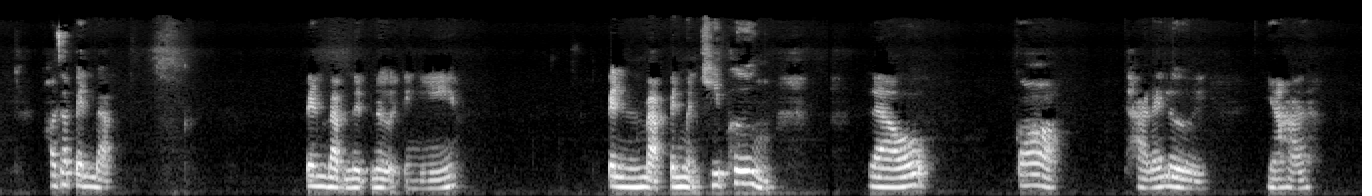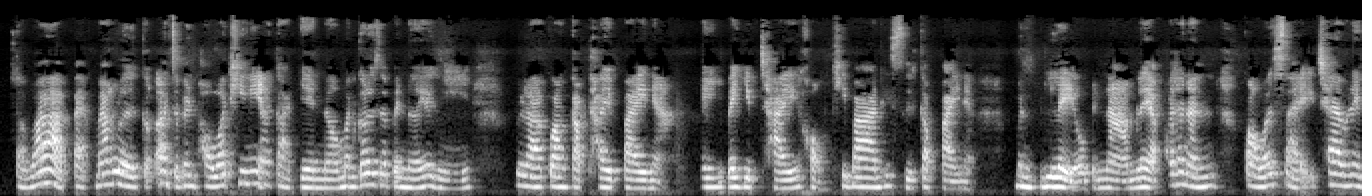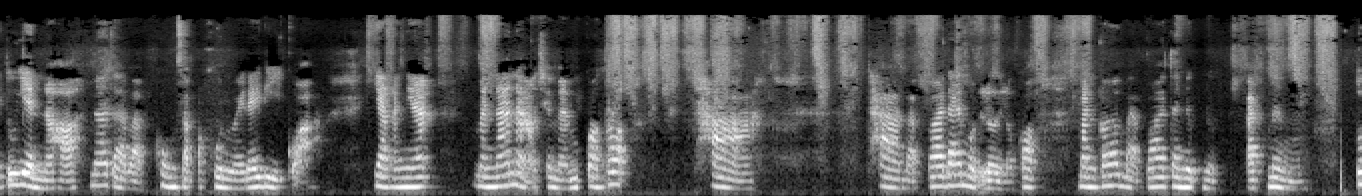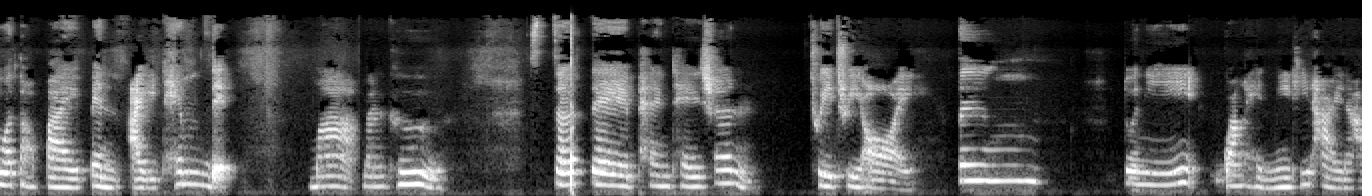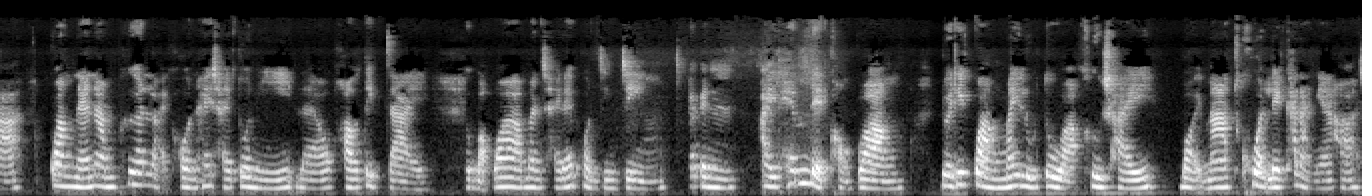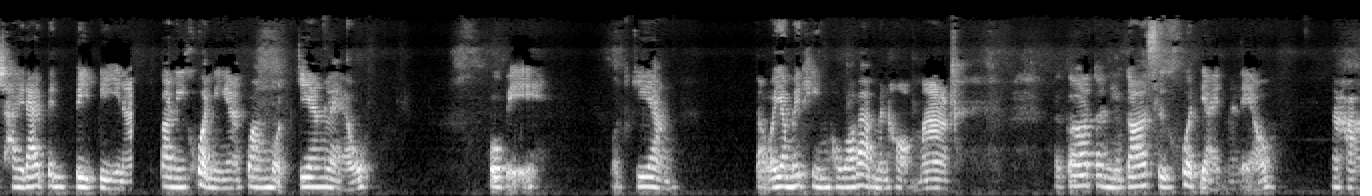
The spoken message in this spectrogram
เขาจะเป็นแบบ เป็นแบบเนิดๆอย่างนี้ เป็นแบบเป็นเหมือนขี้ผึ้งแล้วก็ทาได้เลยเนี่ยค่ะแต่ว่าแปลกมากเลยก็อาจจะเป็นเพราะว่าที่นี่อากาศเย็นเนาะมันก็เลยจะเป็นเนื้ออย่างนี้ เวลากวางกลับไทยไปเนี่ยไปไปหยิบใช้ของที่บ้านที่ซื้อกลับไปเนี่ย มันเหลวเป็นน้ำเลยอะเพราะฉะนั้นกวางว่าใส่แช่ไว้ในตู้เย็นนะคะ น่าจะแบบคงสรรพคุณไว้ได้ดีกว่า อย่างอันเนี้ยมันหน้าหนาวใช่ไหมกวางก็ทาทาแบบว่าได้หมดเลยแล้วก็มันก็แบบว่าจะหนึบหนึบแป๊บหนึ่ง ตัวต่อไปเป็นไอเทมเด็ดมาก มันคือ Thursday Plantation Tea Tree Oil ตึง ตัวนี้กวางเห็นมีที่ไทยนะคะ กวางแนะนำเพื่อนหลายคนให้ใช้ตัวนี้แล้วเขาติดใจบอกว่ามันใช้ได้ผลจริงๆเป็นไอเทมเด็ดของกวาง โดยที่กวางไม่รู้ตัวคือใช้บ่อยมากขวดเล็กขนาดนี้ค่ะใช้ได้เป็นปีๆนะ ตอนนี้ขวดนี้กวางหมดเกลี้ยงแล้วโอเบหมดเกลี้ยง แต่ว่ายังไม่ทิ้งเพราะว่าแบบมันหอมมาก แล้วก็ตอนนี้ก็ซื้อขวดใหญ่มาแล้วนะคะ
